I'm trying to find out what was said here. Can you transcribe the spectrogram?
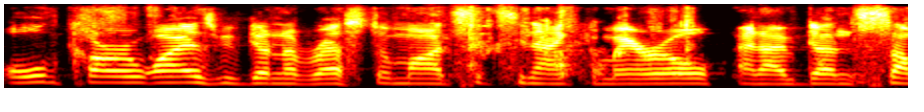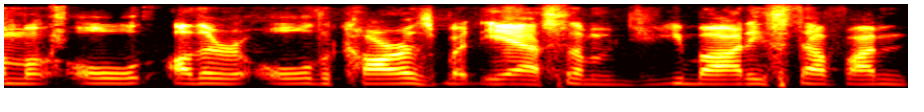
old car wise, we've done a Resto Mod '69 Camaro, and I've done some old other old cars. But yeah, some G body stuff. I'm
